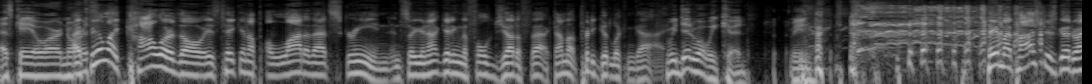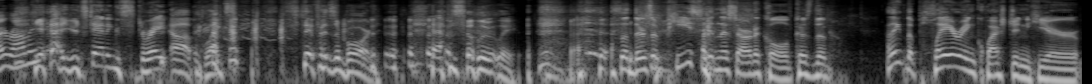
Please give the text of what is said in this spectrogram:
S K O R North. I feel like Collar though is taking up a lot of that screen, and so you're not getting the full Judd effect. I'm a pretty good looking guy. We did what we could. I mean, hey, my posture's good, right, Rami? Yeah, you're standing straight up, like stiff as a board. Absolutely. so there's a piece in this article because the, I think the player in question here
